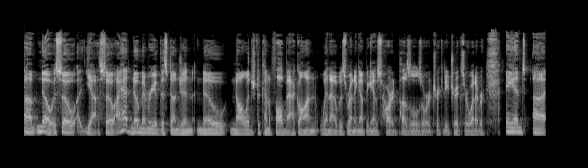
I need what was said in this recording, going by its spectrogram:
Um, no, so uh, yeah, so I had no memory of this dungeon, no knowledge to kind of fall back on when I was running up against hard puzzles or trickety tricks or whatever, and uh,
